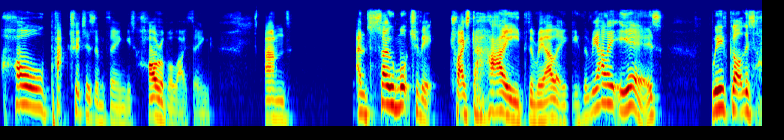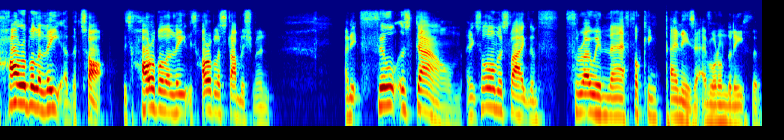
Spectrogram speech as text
whole patriotism thing is horrible, I think, and and so much of it tries to hide the reality. The reality is, we've got this horrible elite at the top, this horrible elite, this horrible establishment, and it filters down, and it's almost like them throwing their fucking pennies at everyone underneath them.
